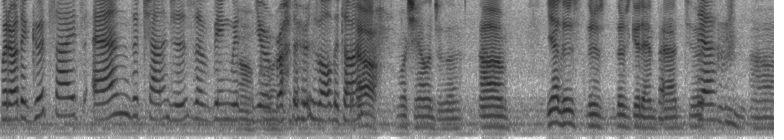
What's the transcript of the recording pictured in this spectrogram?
What are the good sides and the challenges of being with Oh, of your course. brothers all the time? oh, more challenges. Huh? Um, yeah, there's there's there's good and bad to it. Yeah. uh,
